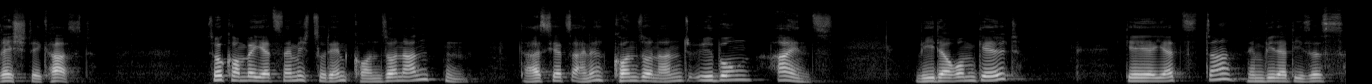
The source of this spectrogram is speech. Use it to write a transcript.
richtig hast. So kommen wir jetzt nämlich zu den Konsonanten. Da ist jetzt eine Konsonantübung 1. Wiederum gilt, gehe jetzt, nimm wieder dieses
